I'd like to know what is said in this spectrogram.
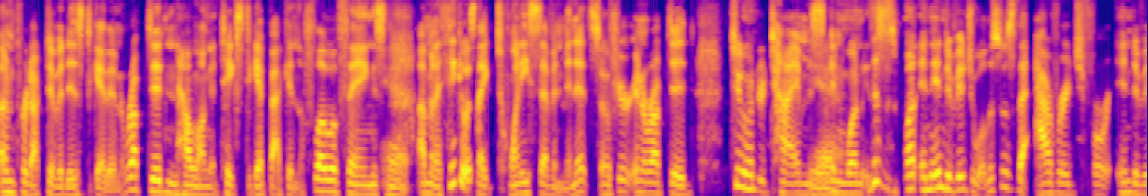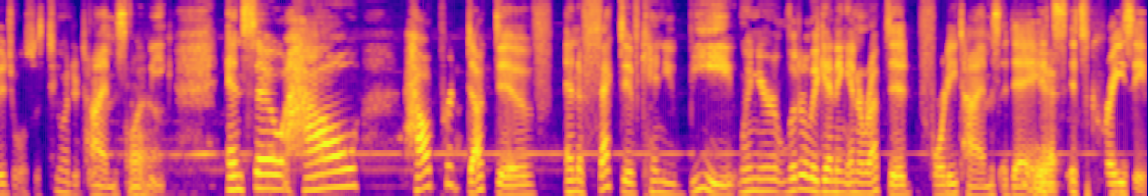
unproductive it is to get interrupted and how long it takes to get back in the flow of things yeah. um, and I think it was like 27 minutes. So if you're interrupted 200 times Yeah. in one, this is one, an individual. This was the average for individuals was 200 times Wow. a week. And so how how productive and effective can you be when you're literally getting interrupted 40 times a day? Yeah. It's it's crazy.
